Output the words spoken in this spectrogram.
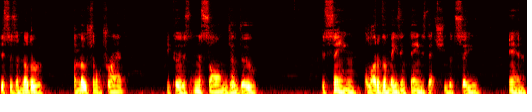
This is another emotional track because in the song JoJo is saying a lot of amazing things that she would say in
